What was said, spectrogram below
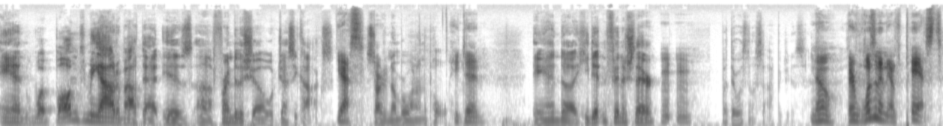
And what bummed me out about that is a friend of the show, Jesse Cox, Yes, started number one on the pole, he did. and uh, he didn't finish there, Mm-mm. but there was no stoppages. No, there wasn't any. I was pissed.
